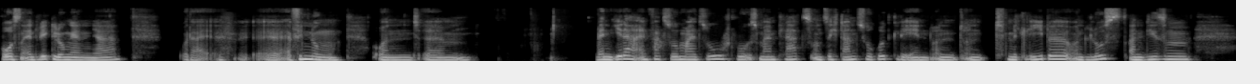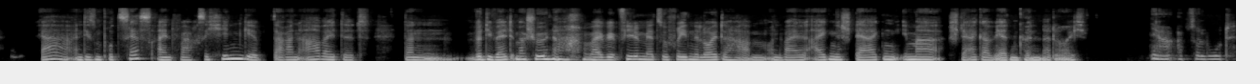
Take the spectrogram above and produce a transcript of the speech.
großen Entwicklungen, ja, oder äh, Erfindungen. Und ähm, wenn jeder einfach so mal sucht, wo ist mein Platz und sich dann zurücklehnt und, und mit Liebe und Lust an diesem, ja, an diesem Prozess einfach sich hingibt, daran arbeitet, dann wird die Welt immer schöner, weil wir viel mehr zufriedene Leute haben und weil eigene Stärken immer stärker werden können dadurch. Ja, absolut.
